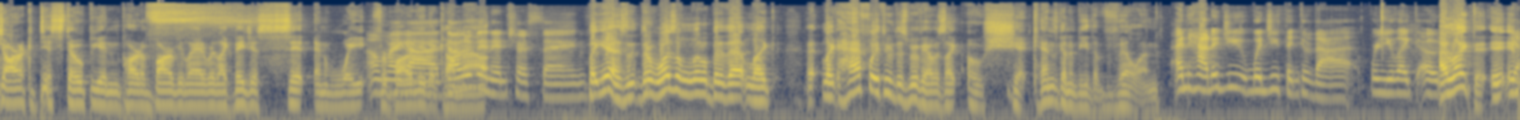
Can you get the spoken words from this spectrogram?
dark dystopian part of Barbie Land where like they just sit and wait Oh for my Barbie god, to come that would have been interesting. But yes, there was a little bit of that like like halfway through this movie I was like, "Oh shit, Ken's to be the villain." And how did you? What'd you think of that? Were you like, oh, I liked it. It, it Yeah.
